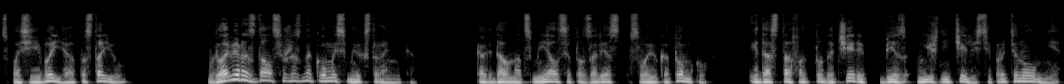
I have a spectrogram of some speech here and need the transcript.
«Спасибо, я постою». В голове раздался уже знакомый смех странника. Когда он отсмеялся, то залез в свою котомку и, достав оттуда череп без нижней челюсти, протянул мне.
